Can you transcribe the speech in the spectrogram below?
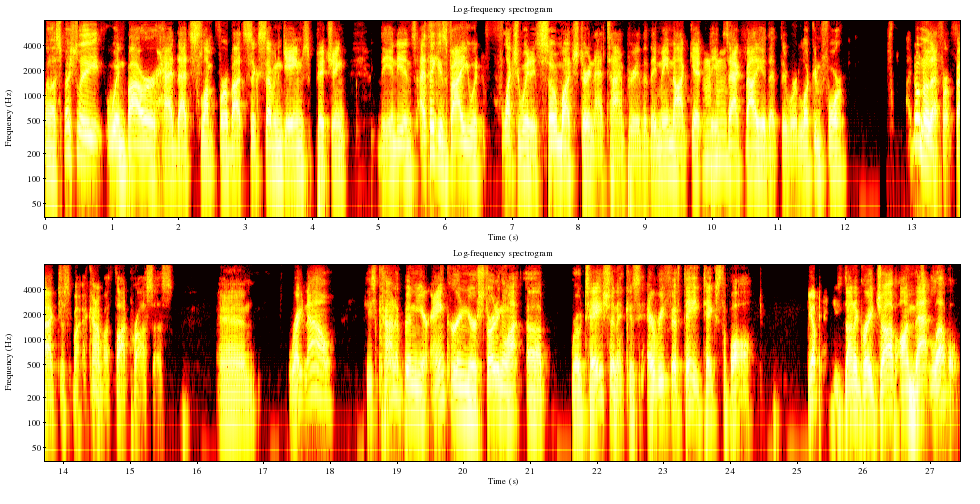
uh, especially when Bauer had that slump for about six, seven games pitching. The Indians, I think his value would fluctuated so much during that time period that they may not get mm-hmm. the exact value that they were looking for. I don't know that for a fact, just my kind of a thought process. And right now, he's kind of been your anchor in your starting uh, rotation because every fifth day he takes the ball. Yep. He's done a great job on that level.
